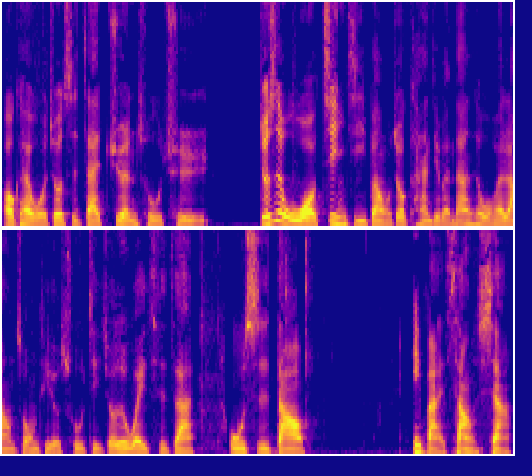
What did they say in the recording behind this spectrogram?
，OK，我就是再捐出去，就是我进几本我就看几本，但是我会让总体的书籍就是维持在五十到一百上下。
